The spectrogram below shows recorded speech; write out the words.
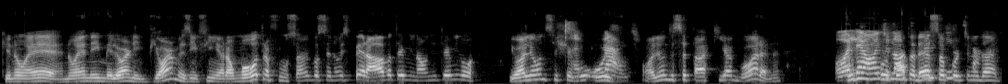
que não é, não é nem melhor nem pior, mas enfim, era uma outra função e você não esperava terminar onde terminou. E olha onde você é chegou é hoje. Olha onde você está aqui agora, né? Olha tudo onde por conta dessa oportunidade.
